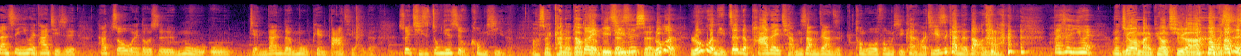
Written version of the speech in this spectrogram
但是因为它其实它周围都是木屋，简单的木片搭起来的，所以其实中间是有空隙的哦，所以看得到隔壁的女生。如果如果你真的趴在墙上这样子通过缝隙看的话，其实是看得到的。但是因为那就要买票去啦。不是，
